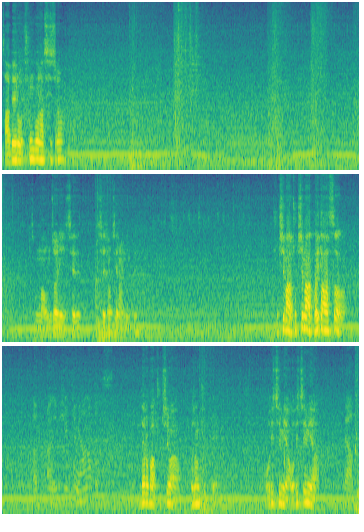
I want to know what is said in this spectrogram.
4배로 충분하시죠? 정말 운전이 제, 제 정신 아닌데? 죽지마 죽지마 거의 다 왔어 나, 아니 힐템이 하나도 없어. 기다려봐 죽지마 보상 줄게 어디쯤이야 어디쯤이야 내 앞에.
